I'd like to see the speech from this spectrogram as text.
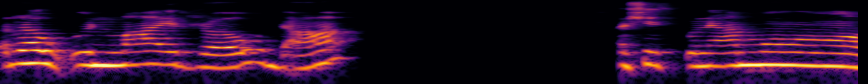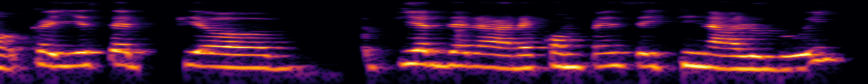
rău în mai rău, da? Și spuneam uh, că este pierderea recompensei finalului.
